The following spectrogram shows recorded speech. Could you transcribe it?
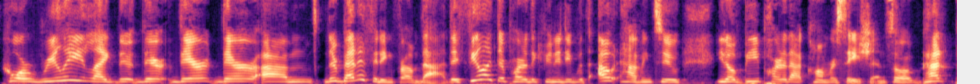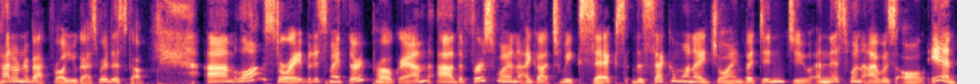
who are really like they're they're they're they're um they're benefiting from that. They feel like they're part of the community without having to, you know, be part of that conversation. So pat pat on her back for all you guys. Where did this go? Um, long story, but it's my third program. Uh, the first one I got to week six. The second one I joined but didn't do, and this one I was all in.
